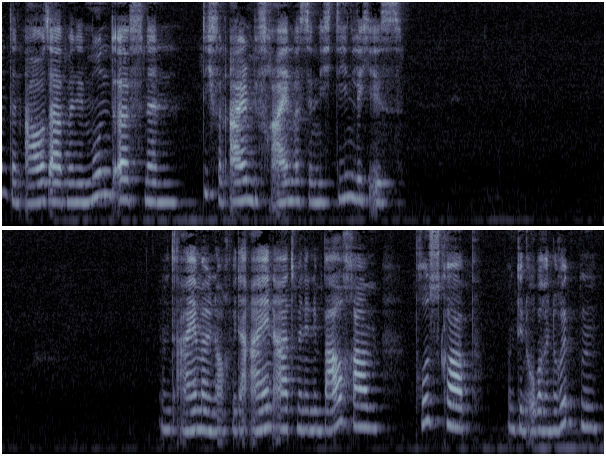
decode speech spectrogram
Und dann ausatmen, den Mund öffnen, dich von allem befreien, was dir nicht dienlich ist. Und einmal noch wieder einatmen in den Bauchraum, Brustkorb und den oberen Rücken.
